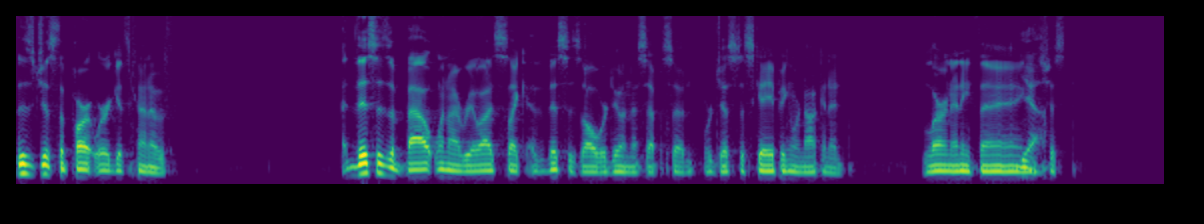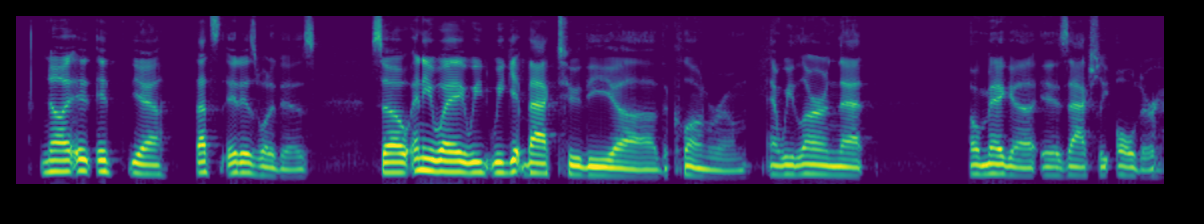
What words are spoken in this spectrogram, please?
this is just the part where it gets kind of. This is about when I realized like this is all we're doing this episode. We're just escaping. We're not going to learn anything. Yeah. It's just No, it it yeah, that's it is what it is. So anyway, we we get back to the uh, the clone room, and we learn that Omega is actually older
